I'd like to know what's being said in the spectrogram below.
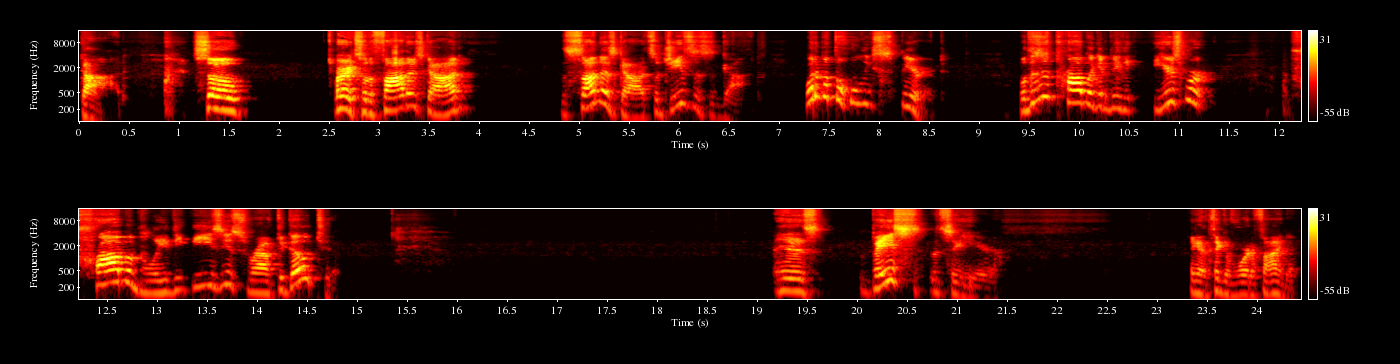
God. So, all right, so the Father's God, the Son is God, so Jesus is God. What about the Holy Spirit? Well, this is probably going to be the here's where probably the easiest route to go to is base. Let's see here. I got to think of where to find it.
